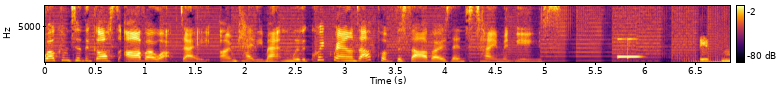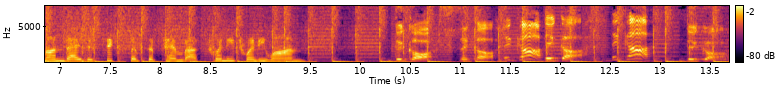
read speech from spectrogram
Welcome to the Goss Arvo update. I'm Katie Matten with a quick roundup of the Savo's entertainment news. It's Monday, the 6th of September, 2021. The Goss. The goss. The goss. The goss. The goss. The Goss.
